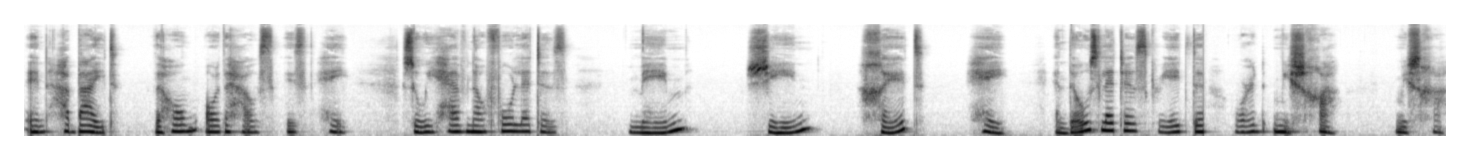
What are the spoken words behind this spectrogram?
And Habayit, the home or the house, is Hey. So we have now four letters Mem, Shin, Chet, Hey. And those letters create the word Mishcha. Mishcha.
